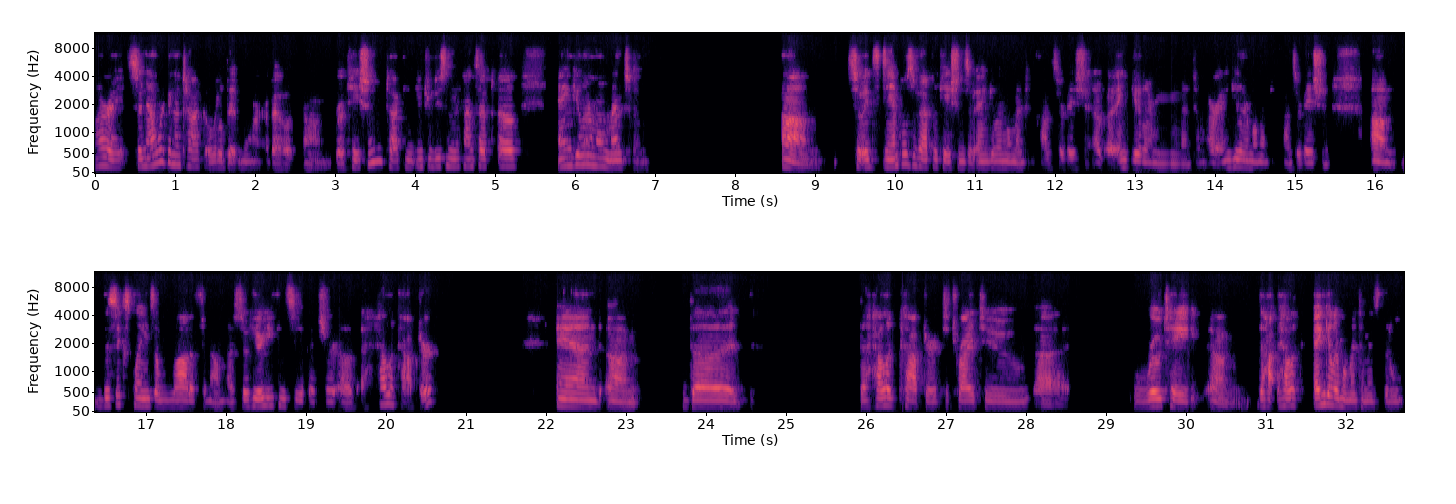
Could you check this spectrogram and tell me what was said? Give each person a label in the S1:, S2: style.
S1: All right, so now we're going to talk a little bit more about um, rotation, talking, introducing the concept of angular momentum. Um, so examples of applications of angular momentum conservation, of uh, angular momentum or angular momentum conservation. Um, this explains a lot of phenomena. So here you can see a picture of a helicopter and um, the the helicopter to try to uh, rotate um, the angular momentum is the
